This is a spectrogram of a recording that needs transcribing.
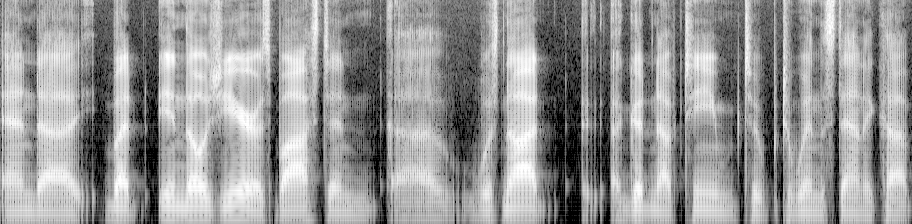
And uh, but in those years, Boston uh, was not a good enough team to to win the Stanley Cup.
